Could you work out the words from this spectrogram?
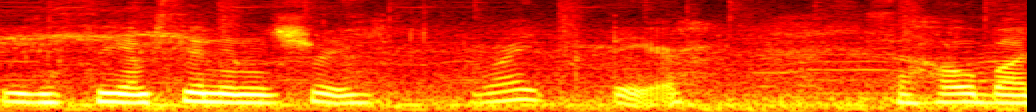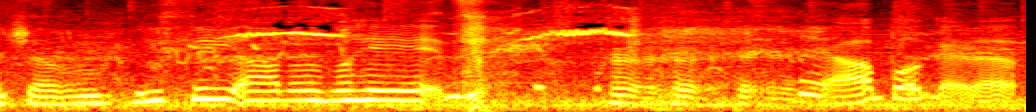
you can see them sitting in the tree right there. It's a whole bunch of them. You see all those heads? yeah, I'll poke it up.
